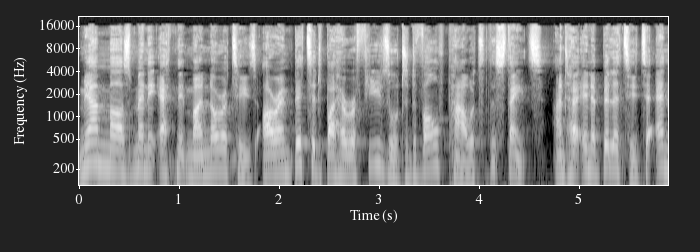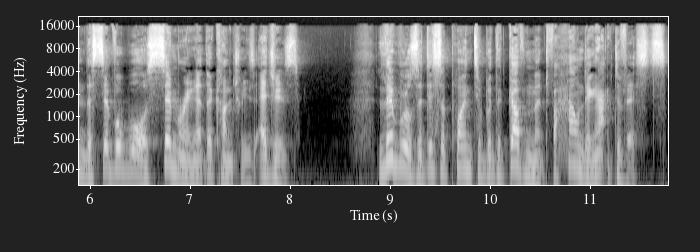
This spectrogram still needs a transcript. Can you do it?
Myanmar's many ethnic minorities are embittered by her refusal to devolve power to the states and her inability to end the civil wars simmering at the country's edges. Liberals are disappointed with the government for hounding activists.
